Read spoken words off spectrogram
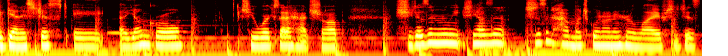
again, it's just a a young girl. She works at a hat shop she doesn't really she hasn't she doesn't have much going on in her life she just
